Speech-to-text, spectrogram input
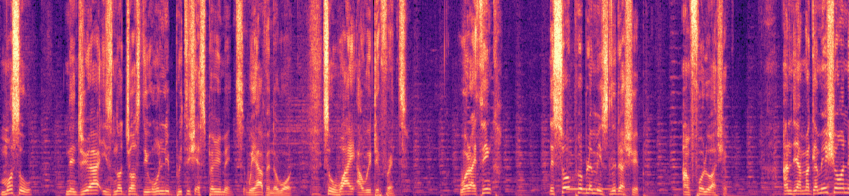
More so, Nigeria is not just the only British experiment we have in the world. So, why are we different? Well, I think the sole problem is leadership and followership, and the amalgamation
